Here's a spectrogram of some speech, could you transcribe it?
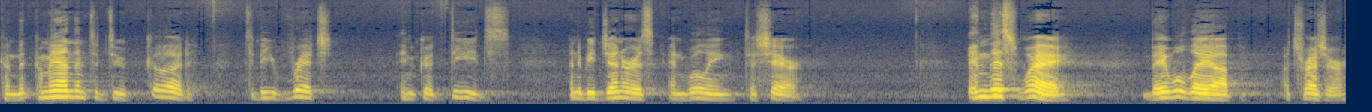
Command them to do good, to be rich in good deeds, and to be generous and willing to share. In this way, they will lay up a treasure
